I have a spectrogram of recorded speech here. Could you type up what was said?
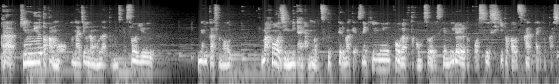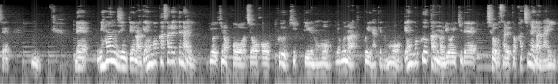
だから、金融とかも同じようなものだと思うんですけど、そういう何かその魔法陣みたいなものを作ってるわけですね。金融工学とかもそうですけども、いろいろとこう数式とかを使ったりとかして、うん。で、日本人っていうのは言語化されてない領域のこう情報、空気っていうのを読むのは得意だけども、言語空間の領域で勝負されると勝ち目がない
